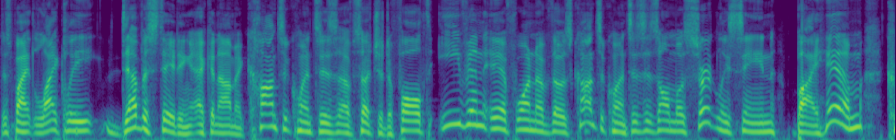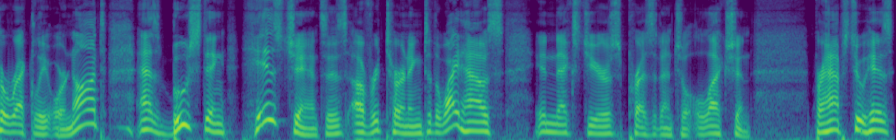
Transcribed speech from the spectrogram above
despite likely devastating economic consequences of such a default, even if one of those consequences is almost certainly seen by him, correctly or not, as boosting his chances of returning to the White House in next year's presidential election. Perhaps to his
